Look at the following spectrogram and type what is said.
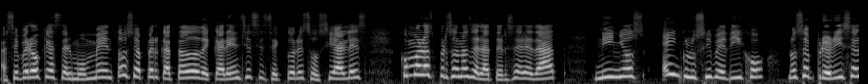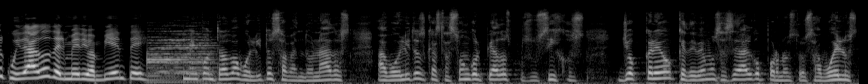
Aseveró que hasta el momento se ha percatado de carencias en sectores sociales como las personas de la tercera edad, niños e inclusive dijo no se prioriza el cuidado del medio ambiente. Me he encontrado abuelitos abandonados, abuelitos que hasta son golpeados por sus hijos. Yo creo que debemos hacer algo por nuestros abuelos,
